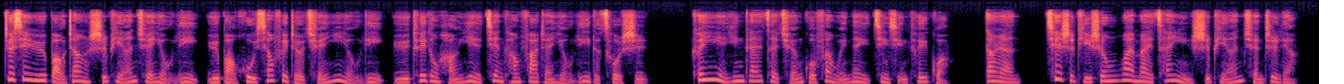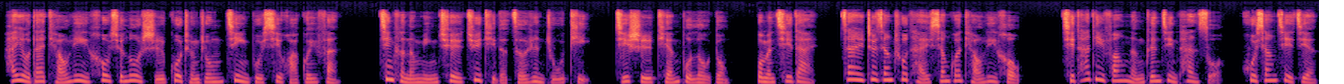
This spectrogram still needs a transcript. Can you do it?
这些与保障食品安全有利、与保护消费者权益有利、与推动行业健康发展有利的措施，可以也应该在全国范围内进行推广。当然，切实提升外卖餐饮食品安全质量，还有待条例后续落实过程中进一步细化规范，尽可能明确具体的责任主体，及时填补漏洞。我们期待。在浙江出台相关条例后，其他地方能跟进探索，互相借鉴，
